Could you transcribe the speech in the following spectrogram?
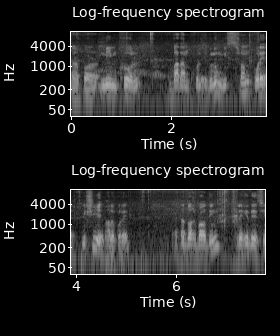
তারপর নিম খোল, বাদাম খোল, এগুলো মিশ্রণ করে, মিশিয়ে ভালো করে এটা দশ বারো দিন রেখে দিয়েছি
